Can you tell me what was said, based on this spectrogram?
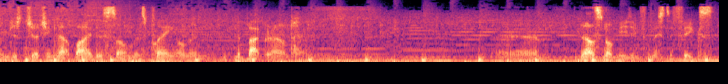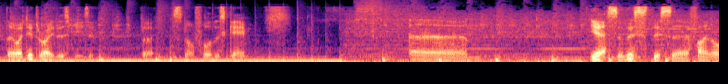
I'm just judging that by this song that's playing on in, in the background. Um, that's not music for Mr. Figs, though I did write this music, but it's not for this game. Um, yeah, so this this uh, final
